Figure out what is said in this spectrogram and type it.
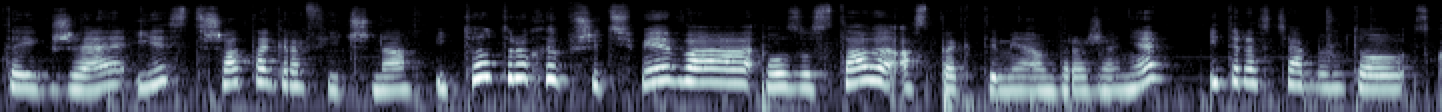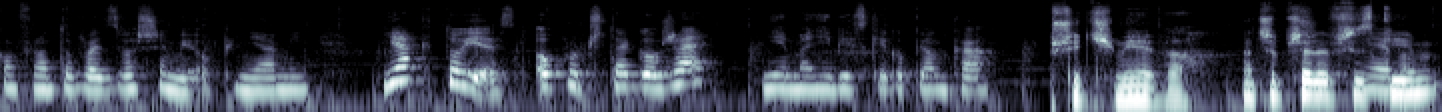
w tej grze jest szata graficzna. I to trochę przyćmiewa pozostałe aspekty, miałam wrażenie. I teraz chciałabym to skonfrontować z waszymi opiniami. Jak to jest? Oprócz tego, że nie ma niebieskiego pionka. Przyćmiewa. Znaczy przede wszystkim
